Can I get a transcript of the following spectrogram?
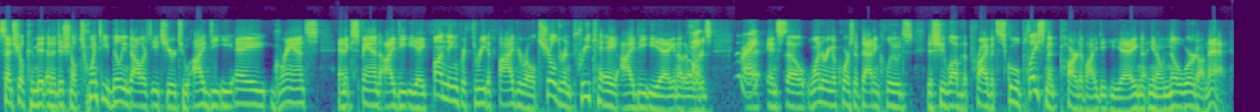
said she'll commit an additional 20 billion dollars each year to IDEA grants and expand IDEA funding for three to five year old children, pre K IDEA, in other words. Right. Uh, and so, wondering, of course, if that includes does she love the private school placement part of IDEA? You know, no word on that.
